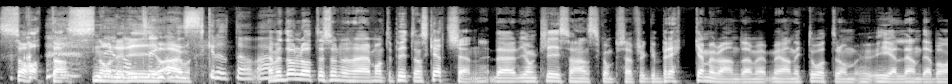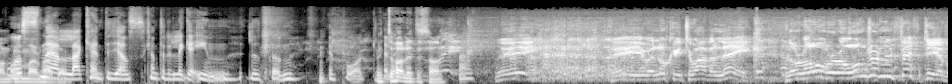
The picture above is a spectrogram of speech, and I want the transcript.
Satans snåleri och arm. skryta av. Ja, men de låter som den här Monty Python-sketchen där John Cleese och hans kompisar försöker bräcka med varandra med, med anekdoter om hur eländiga barndomar de hade. snälla, kan inte, Jens, kan inte det lägga in en liten epok? Vi tar lite sånt. Hey, hey, you were lucky to have a lake. There are over 150 of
